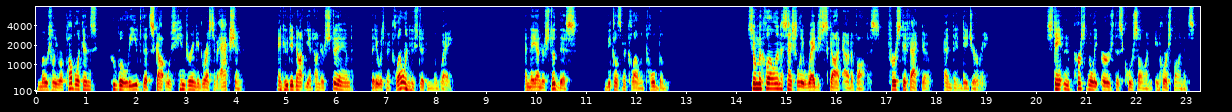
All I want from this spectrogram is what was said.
mostly Republicans who believed that Scott was hindering aggressive action, and who did not yet understand that it was McClellan who stood in the way. And they understood this because McClellan told them. So McClellan essentially wedged Scott out of office, first de facto and then de jure. Stanton personally urged this course on in correspondence,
